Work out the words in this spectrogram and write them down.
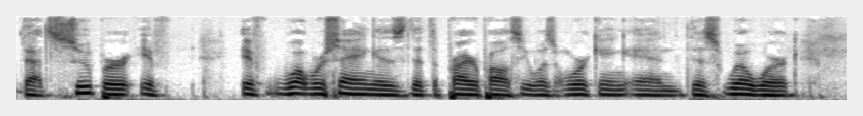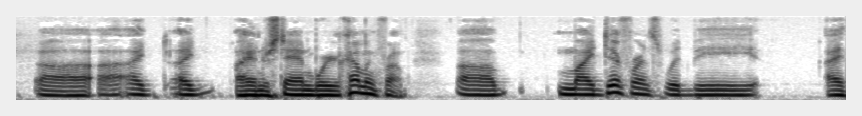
that's super. If if what we're saying is that the prior policy wasn't working and this will work, uh, I, I I understand where you're coming from. Uh, my difference would be, I,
